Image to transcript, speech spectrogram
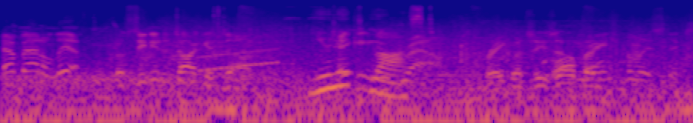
How about a lift? Proceeding to target zone. Unit Taking lost. Frequencies Long open. Range ballistics.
